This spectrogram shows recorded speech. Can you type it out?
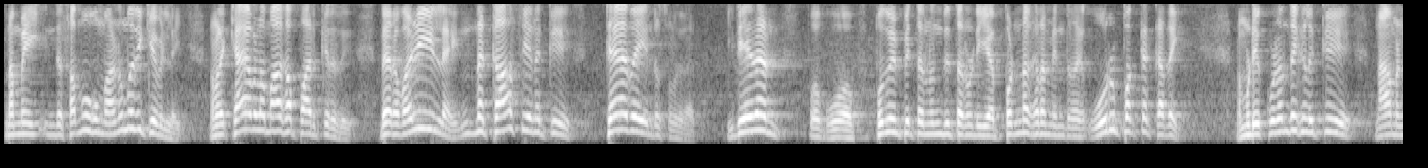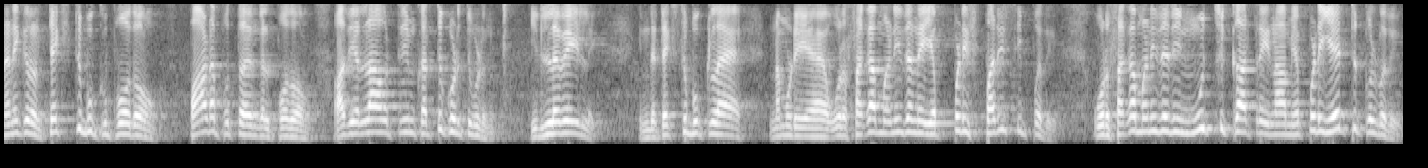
நம்மை இந்த சமூகம் அனுமதிக்கவில்லை. நம்மளை கேவலமாக பார்க்கிறது. வேறு வழி இல்லை. இந்த காசு எனக்கு தேவை என்று சொல்கிறார். இதேதான் தான் புதுமை புதுமைப்பித்தன் வந்து தன்னுடைய பொன்னகரம் என்ற ஒரு பக்க கதை. நம்முடைய குழந்தைகளுக்கு நாம் நினைக்கிறோம் டெக்ஸ்ட் புக்கு போதும். பாடப்புத்தகங்கள் போதும். அது எல்லாவற்றையும் கற்றுக் கொடுத்து விடுங்க இல்லவே இல்லை. இந்த டெக்ஸ்ட் புக்கில் நம்முடைய ஒரு சக மனிதனை எப்படி ஸ்பரிசிப்பது? ஒரு சக மனிதனின் மூச்சுக்காற்றை நாம் எப்படி ஏற்றுக்கொள்வது?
